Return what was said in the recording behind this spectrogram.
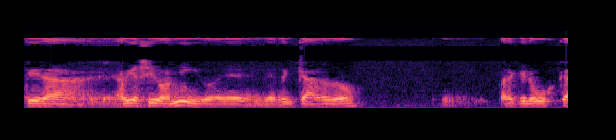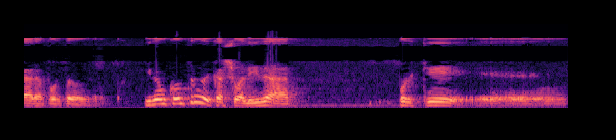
que era, eh, había sido amigo de, Ricardo, para que lo buscara por toda Europa. Y lo encontró de casualidad, porque eh,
